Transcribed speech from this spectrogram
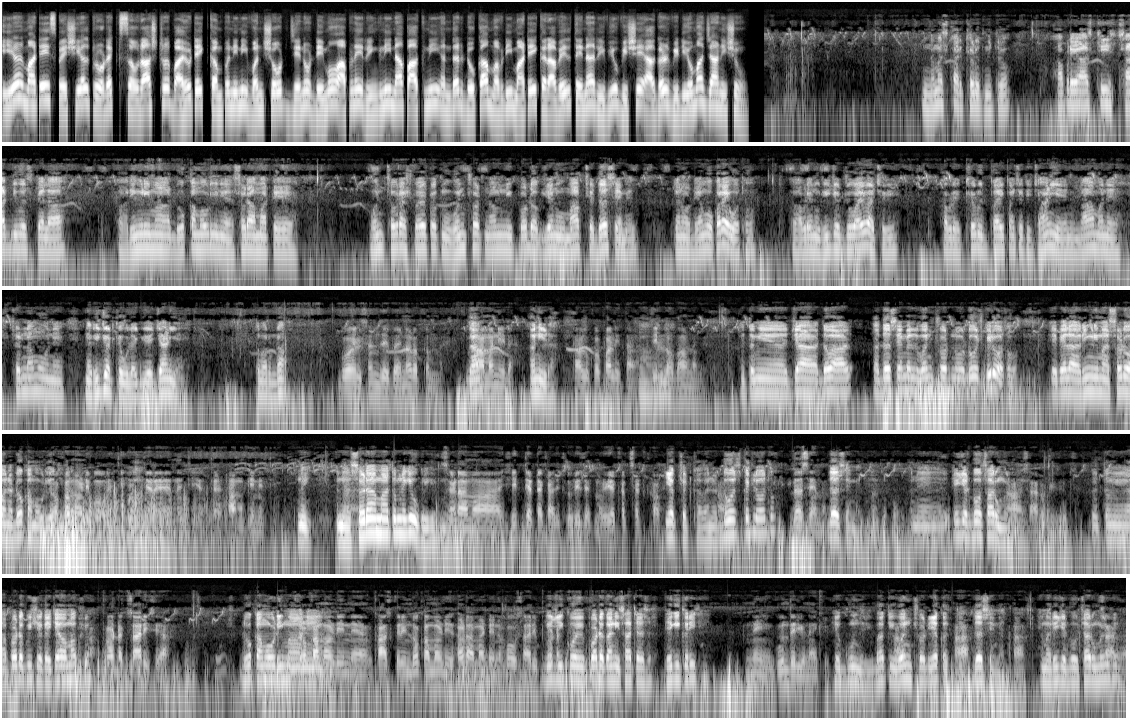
ઈયળ માટે special product Saurashtra Biotech કંપનીની વન શોટ જેનો ડેમો આપણે રીંગણીના પાકની અંદર ડોકા મવડી માટે કરાવેલ તેના રિવ્યૂ વિશે આગળ વિડીયોમાં જાણીશું. નમસ્કાર ખેડૂત મિત્રો. આપણે આજથી સાત દિવસ પહેલાં રીંગણીમાં ડોકા મવડીને સડા માટે વન સૌરાષ્ટ્ર બાયોટેકનું વનશોટ નામની પ્રોડક્ટ જેનું માપ છે દસ એમએલ. તેનો ડેમો કરાવ્યો હતો. તો આપણે એનું રિઝલ્ટ જોવા આવ્યા છીએ. આપણે ખેડૂત ભાઈ પાસેથી જાણીએ એનું નામ અને સરનામું અને એને રિઝલ્ટ કેવું લાગ્યું એ જાણીએ. તમારું નામ? ગોહિલ સંજયભાઈ નરોત્તમભાઈ ગામ? અનીડા અનીડા. તાલુકો પાલીતાણા જિલ્લો ભાવનગર. તમે જ્યાં દવા દસ એમએલ વન છોટનો ડોઝ કર્યો હતો એ પહેલા રીંગણીમાં સડો અને ડોકા મવડી હતી બહુ હતી અત્યારે નથી અત્યારે ઠામુકી નથી. નહીં. અને સડામાં તમને કેવું ક્રિકેટ સડામાં સિત્તેર ટકા જેટલું રિઝલ્ટ મળ્યું એક જ છટકાવ. એક છટકાવ અને ડોઝ કેટલો હતો? દસ એમ દસ એમ અને રિઝલ્ટ બહુ સારું હા સારું રિઝલ્ટ તો તમે આ પ્રોડક્ટ વિશે કંઈ કહેવા માંગશો? પ્રોડક્ટ સારી છે આ ડોકા મવડીમાં અને ડોકામરડી ને ખાસ કરીને ડોકામરડી હળા માટે ને બહુ સારી બીજી કોઈ પ્રોડક્ટ આની સાથે ભેગી કરી હતી નહીં ગુંદરિયું નાખ્યું એક ગુંદરિયું બાકી વન છોડ એક જ. દસ એમ હા. એમાં રિઝલ્ટ બહુ સારું મળ્યું.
